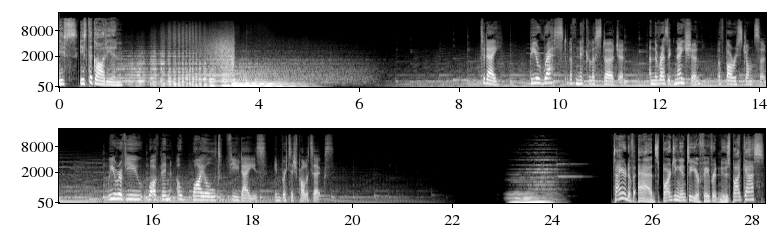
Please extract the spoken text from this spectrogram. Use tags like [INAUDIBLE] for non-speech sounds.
This is The Guardian. Today, the arrest of Nicola Sturgeon and the resignation of Boris Johnson. We review what have been a wild few days in British politics. Tired of ads barging into your favorite news podcasts?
